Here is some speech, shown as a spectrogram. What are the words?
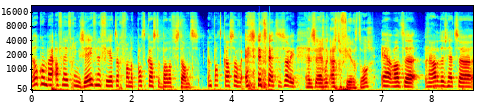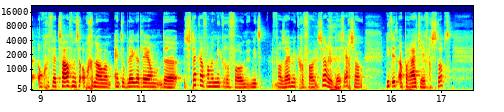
Welkom bij aflevering 47 van de podcast De Ballenverstand. Een podcast over Twente, sorry. Het is eigenlijk 48, toch? Ja, want uh, we hadden dus net uh, ongeveer 12 minuten opgenomen. En toen bleek dat Leon de stekker van de microfoon, niet van zijn microfoon, sorry, dat is echt zo, niet in het apparaatje heeft gestopt.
